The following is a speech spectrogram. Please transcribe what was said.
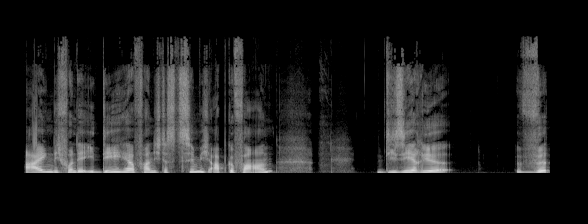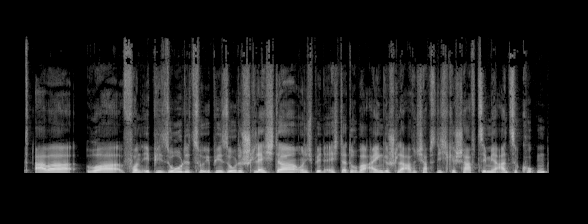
eigentlich von der Idee her, fand ich das ziemlich abgefahren. Die Serie wird aber boah, von Episode zu Episode schlechter und ich bin echt darüber eingeschlafen. Ich habe es nicht geschafft, sie mir anzugucken.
